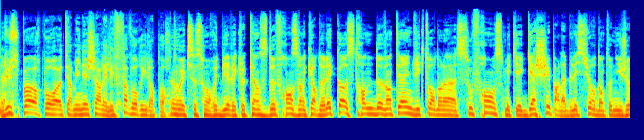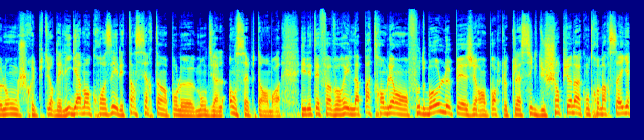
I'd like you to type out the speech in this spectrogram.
Du sport pour terminer, Charles, et les favoris l'emportent. Oui, que ce soit en rugby avec le 15 de France, vainqueur de l'Écosse, 32-21, une victoire dans la souffrance, mais qui est gâchée par la blessure d'Anthony Gelonge, rupture des ligaments croisés. Il est incertain pour le mondial en septembre. Il était favori, il n'a pas tremblé en football. Le PSG remporte le classique du championnat contre Marseille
